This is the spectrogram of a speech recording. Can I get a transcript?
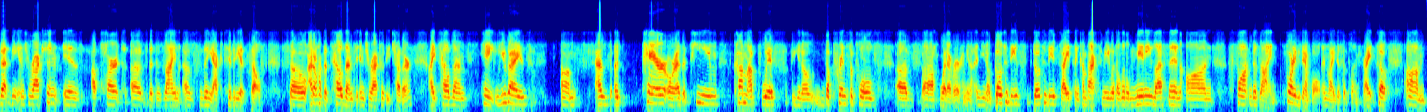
that the interaction is a part of the design of the activity itself. So I don't have to tell them to interact with each other. I tell them, hey, you guys um, as a pair or as a team come up with you know the principles of uh, whatever. I mean, you know, go to these go to these sites and come back to me with a little mini lesson on font design, for example, in my discipline, right? So, um,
